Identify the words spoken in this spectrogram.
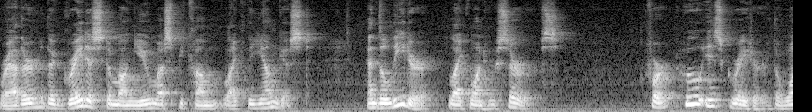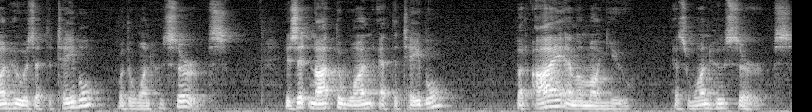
Rather, the greatest among you must become like the youngest and the leader like one who serves. For who is greater, the one who is at the table or the one who serves? Is it not the one at the table? But I am among you as one who serves.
